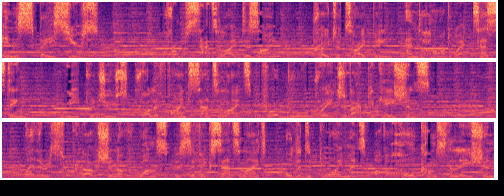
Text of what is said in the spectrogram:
in-space use. From satellite design, prototyping and hardware testing, we produce qualified satellites for a broad range of applications. Whether it's the production of one specific satellite or the deployment of a whole constellation,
